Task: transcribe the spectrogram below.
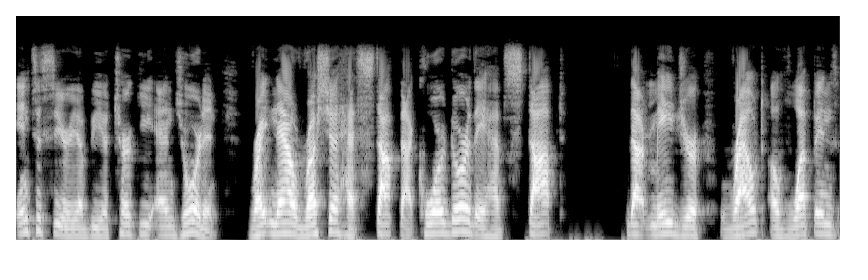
into Syria via Turkey and Jordan. Right now, Russia has stopped that corridor. They have stopped that major route of weapons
